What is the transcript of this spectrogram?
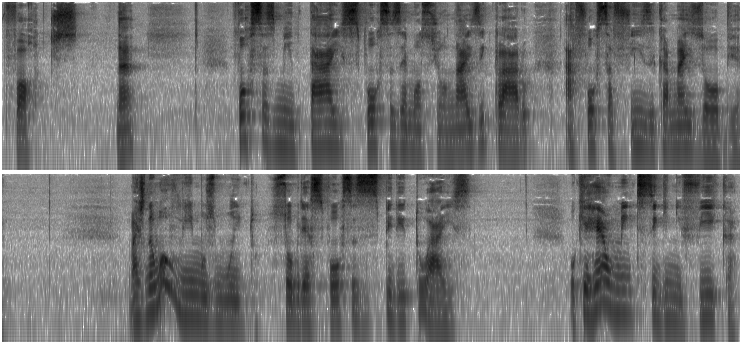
fortes, né? Forças mentais, forças emocionais e, claro, a força física mais óbvia. Mas não ouvimos muito sobre as forças espirituais. O que realmente significa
